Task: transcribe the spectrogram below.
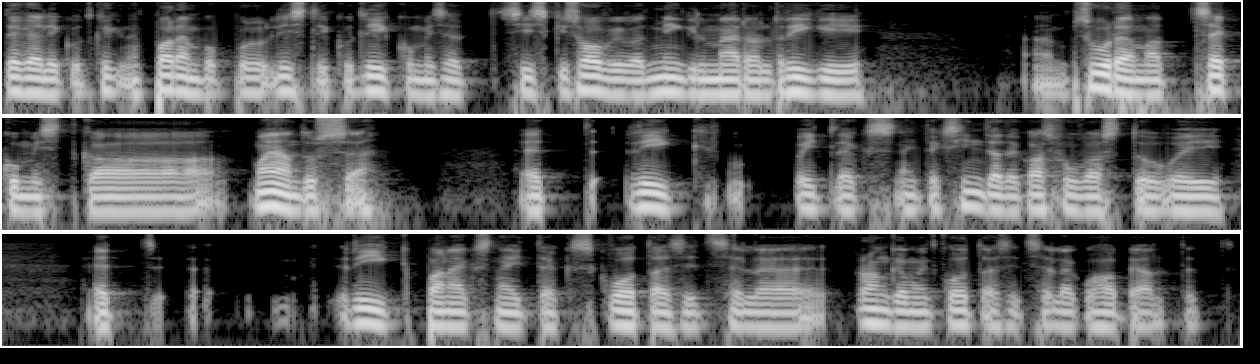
tegelikult kõik need parempopulistlikud liikumised siiski soovivad mingil määral riigi ähm, suuremat sekkumist ka majandusse. et riik võitleks näiteks hindade kasvu vastu või et riik paneks näiteks kvootasid selle, rangemaid kvootasid selle koha pealt, et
